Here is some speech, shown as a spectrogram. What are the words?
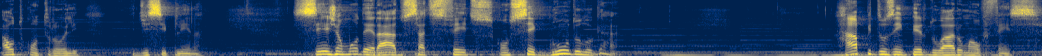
autocontrole e disciplina. Sejam moderados, satisfeitos com o segundo lugar rápidos em perdoar uma ofensa.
